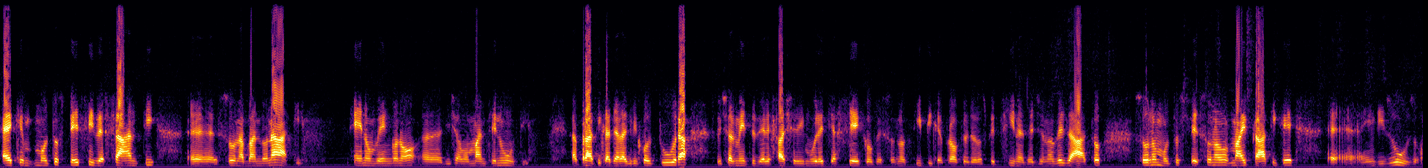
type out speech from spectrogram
è che molto spesso i versanti eh, sono abbandonati e non vengono eh, diciamo, mantenuti. La pratica dell'agricoltura, specialmente delle fasce dei muretti a secco che sono tipiche proprio dello spezzino e del genovesato, sono, spesso, sono ormai pratiche eh, in disuso,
